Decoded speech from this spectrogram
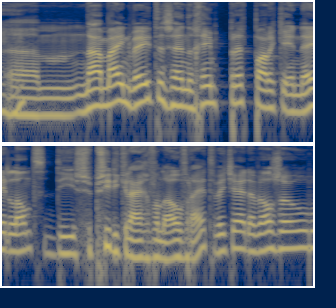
Mhm. Ehm, naar mijn weten zijn er geen pretparken in Nederland die subsidie krijgen van de overheid. Weet jij daar wel zo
